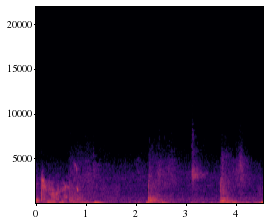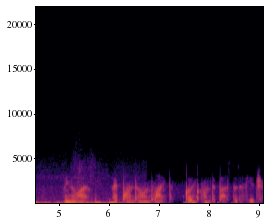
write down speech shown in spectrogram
future movements. Meanwhile, I ponder on light going from the past to the future.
